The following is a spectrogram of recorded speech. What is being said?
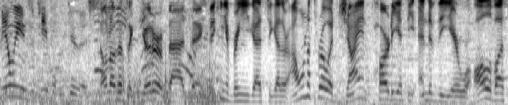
millions of people to do this. Don't know if that's a good or a bad thing. Speaking of bringing you guys together, I want to throw a giant party at the end of the year where all of us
